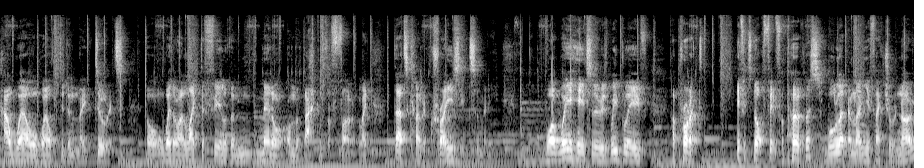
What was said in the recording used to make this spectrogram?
how well or well didn't they do it, or whether I like the feel of the metal on the back of the phone. Like, that's kind of crazy to me. What we're here to do is we believe a product, if it's not fit for purpose, we'll let the manufacturer know.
